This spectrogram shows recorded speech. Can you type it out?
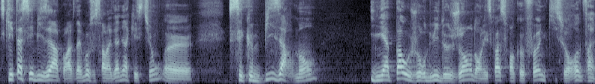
Ce qui est assez bizarre pour Aznavour, ce sera ma dernière question, c'est que bizarrement, il n'y a pas aujourd'hui de gens dans l'espace francophone qui se, re- enfin,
